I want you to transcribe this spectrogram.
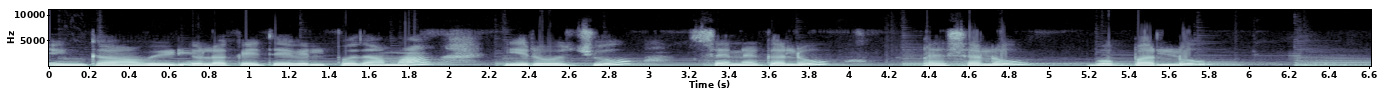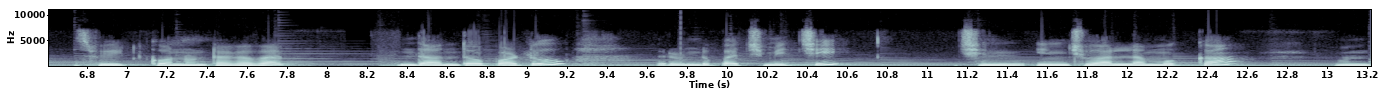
ఇంకా వీడియోలోకి అయితే వెళ్ళిపోదామా? ఈరోజు శనగలు పెసలు బొబ్బర్లు స్వీట్ కార్న్ ఉంటాయి కదా? దాంతోపాటు రెండు పచ్చిమిర్చి చిన్ ఇంచు అల్లం ముక్క ముం-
